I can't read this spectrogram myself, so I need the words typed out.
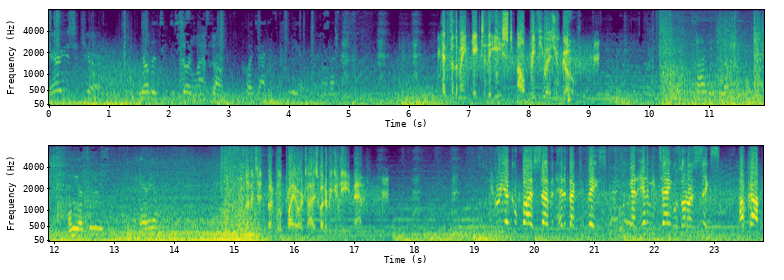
Area secure. Noble 2 to sword control. Courtyard is clear. Over. Head for the main gate to the east. I'll brief you as you go. Target located. Any artillery in the area? Limited, but we'll prioritize whatever you need, ma'am. 3 Echo 5-7, headed back to base. We've got enemy tangos on our 6. How copy?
